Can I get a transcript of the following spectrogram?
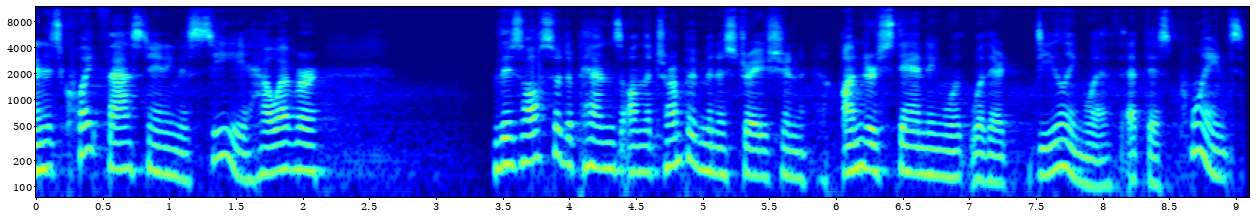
And it's quite fascinating to see. However, this also depends on the Trump administration understanding what, what they're dealing with at this point.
